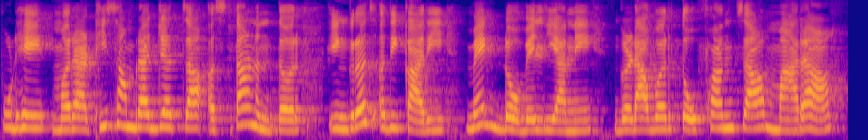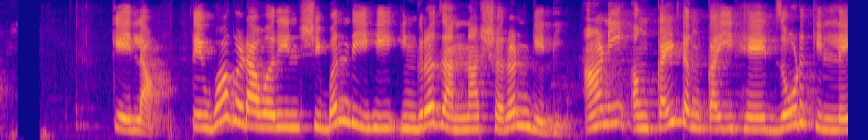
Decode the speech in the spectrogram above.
पुढे मराठी साम्राज्याचा अस्तानंतर इंग्रज अधिकारी मॅकडोवेल याने गडावर तोफांचा मारा केला. तेव्हा गडावरील शिबंदीही इंग्रजांना शरण गेली आणि अंकाई टंकाई हे जोड किल्ले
